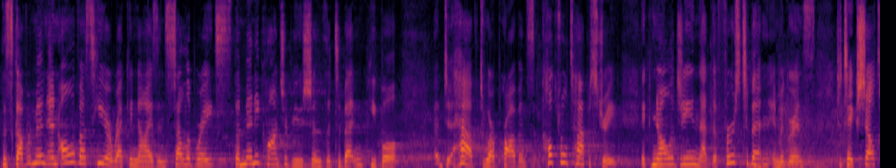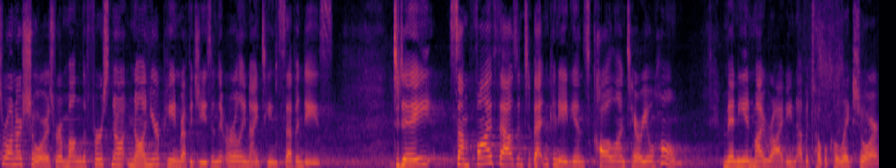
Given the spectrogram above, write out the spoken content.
This government and all of us here recognize and celebrates the many contributions the Tibetan people uh, have to our province cultural tapestry, acknowledging that the first Tibetan immigrants to take shelter on our shores were among the first non-European refugees in the early 1970s. Today, some 5,000 Tibetan Canadians call Ontario home, many in my riding of Etobicoke Lakeshore.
